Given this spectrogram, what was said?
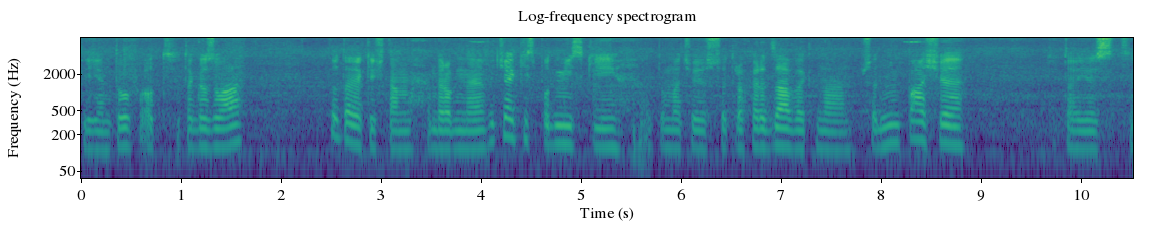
klientów od tego zła. Tutaj jakieś tam drobne wycieki spod miski. Tu macie jeszcze trochę rdzawek na przednim pasie. Tutaj jest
